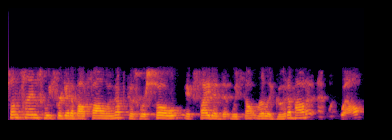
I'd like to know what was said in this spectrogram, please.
sometimes we forget about following up because we're so excited that we felt really good about it and it went well.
